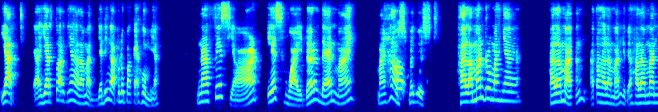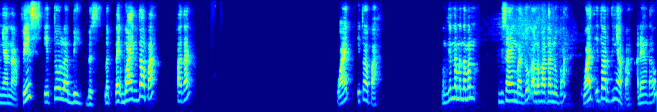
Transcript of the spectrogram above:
Yard. Ya, yard itu artinya halaman. Jadi nggak perlu pakai home ya. Nafis yard is wider than my my house. Bagus. Halaman rumahnya halaman atau halaman gitu ya. Halamannya Nafis itu lebih bes, lebih wide itu apa? Fatan? Wide itu apa? Mungkin teman-teman bisa yang bantu kalau Fatan lupa. White itu artinya apa? Ada yang tahu?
